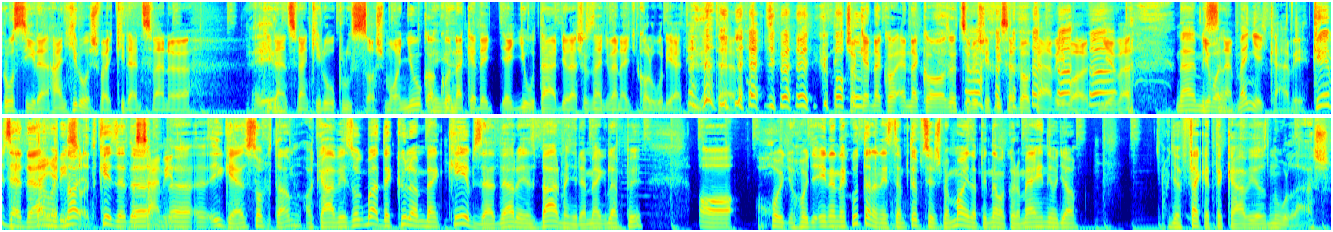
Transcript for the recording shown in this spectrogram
Rossz híre, hány kilós vagy? 90, ö, Én? 90 kiló pluszos mondjuk, akkor Igen. neked egy, egy jó tárgyalás az 41 kalóriát éget el. 41 Csak ennek, a, ennek az ötszörösét viszed be a kávéval, nyilván. Nem Jó, hiszem. nem, mennyi egy kávé? Képzeld el, hogy na, képzeld el, uh, igen, szoktam a kávézókba, de különben képzeld el, hogy ez bármennyire meglepő, a, hogy, hogy én ennek utána néztem többször, és mert mai napig nem akarom elhinni, hogy a, hogy a fekete kávé az nullás.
